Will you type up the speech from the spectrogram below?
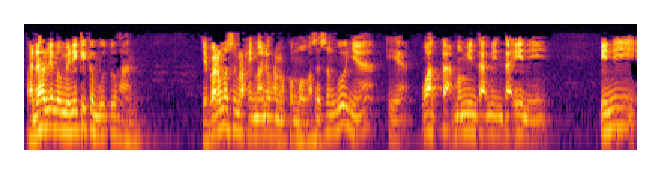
Padahal dia memiliki kebutuhan. Ya para muslim rahimani rahimakumullah. Sesungguhnya ya watak meminta-minta ini ini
